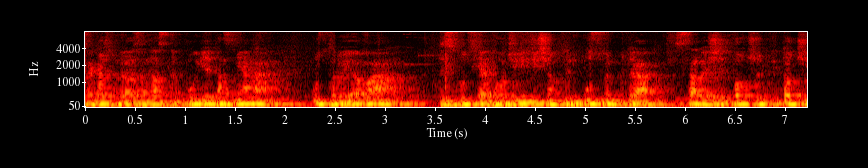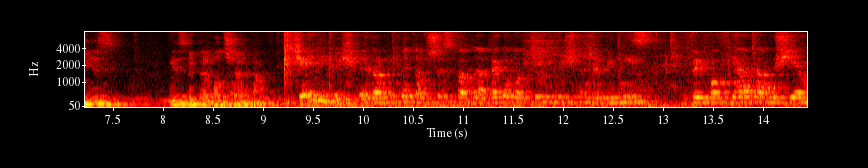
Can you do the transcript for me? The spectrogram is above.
za każdym razem następuje. Ta zmiana ustrojowa, dyskusja po 98, która stale się toczy, toczy jest niezwykle potrzebna. Chcielibyśmy, robimy to wszystko dlatego, bo chcielibyśmy, żeby NIS wypowiadał się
